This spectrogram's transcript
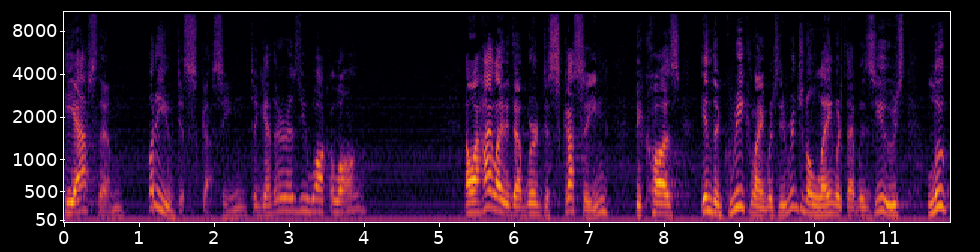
He asked them, What are you discussing together as you walk along? Now, I highlighted that word discussing because in the Greek language, the original language that was used, Luke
